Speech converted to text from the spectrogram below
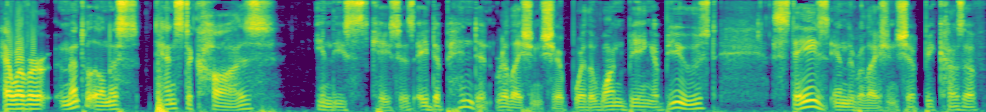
However, mental illness tends to cause, in these cases, a dependent relationship where the one being abused stays in the relationship because of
